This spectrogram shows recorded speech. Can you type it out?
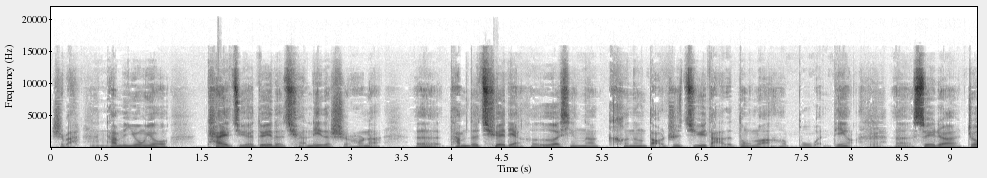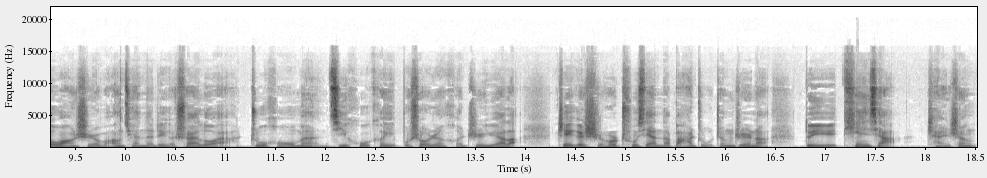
是吧？嗯他们拥有太绝对的权利的时候呢，呃，他们的缺点和恶行呢，可能导致巨大的动乱和不稳定。对，呃，随着周王室王权的这个衰落啊，诸侯们几乎可以不受任何制约了。这个时候出现的霸主政治呢，对于天下产生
